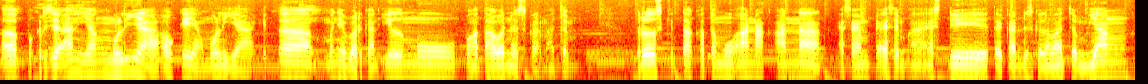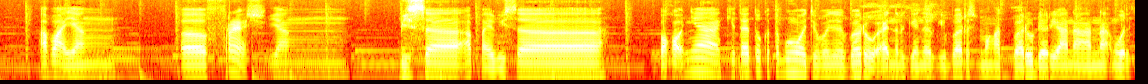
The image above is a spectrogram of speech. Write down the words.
uh, pekerjaan yang mulia. Oke, yang mulia. Kita menyebarkan ilmu, pengetahuan dan segala macam. Terus kita ketemu anak-anak SMP, SMA, SD, TK dan segala macam yang apa? Yang uh, fresh, yang bisa apa ya? Bisa pokoknya kita itu ketemu wajah-wajah baru, energi-energi baru, semangat baru dari anak-anak murid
